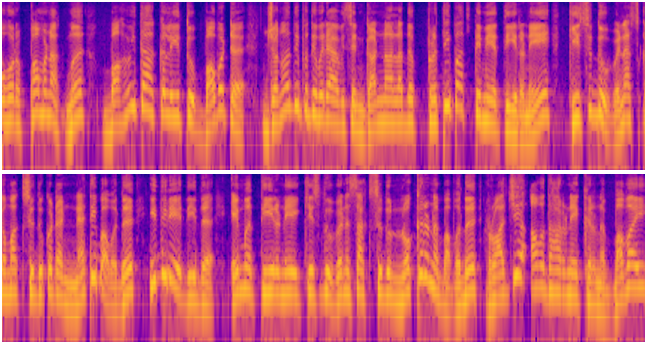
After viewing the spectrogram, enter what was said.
පොහොර පමණක්ම භාවිතා කළ යුතු බවට ජනාධිපතිවරයා විසින් ගන්නා ලද ප්‍රතිපත්තිමය තීරණයේ කිසිදු වෙනස්කමක් සිදුකොට නැති බවද ඉදිරියේදීද එම තීරණයේ කිසිදු වෙනසක් සිදු නොකරන බවද රජය අවධාරණය කරන බවයි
